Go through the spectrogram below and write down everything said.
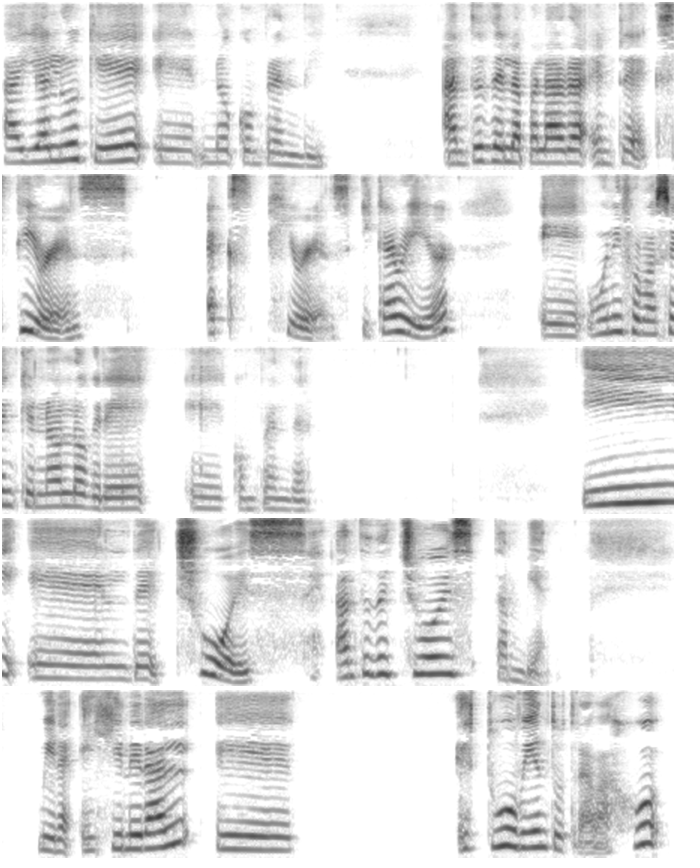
hay algo que eh, no comprendí. Antes de la palabra entre experience, experience y career, eh, una información que no logré comprender y el de choice. Antes de choice también. Mira, en general eh, estuvo bien tu trabajo.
